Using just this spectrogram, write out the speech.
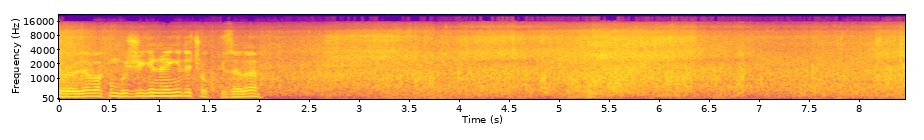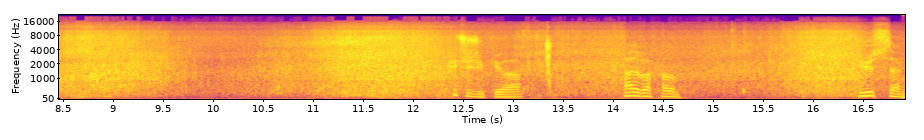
Şöyle bakın bu jigin rengi de çok güzel ha. Küçücük ya. Hadi bakalım. 100 sen.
